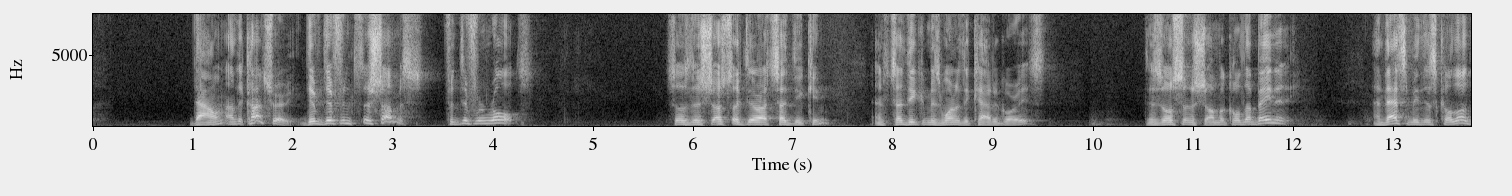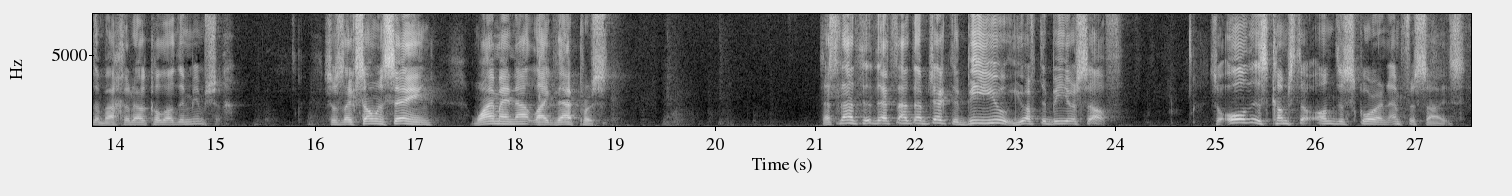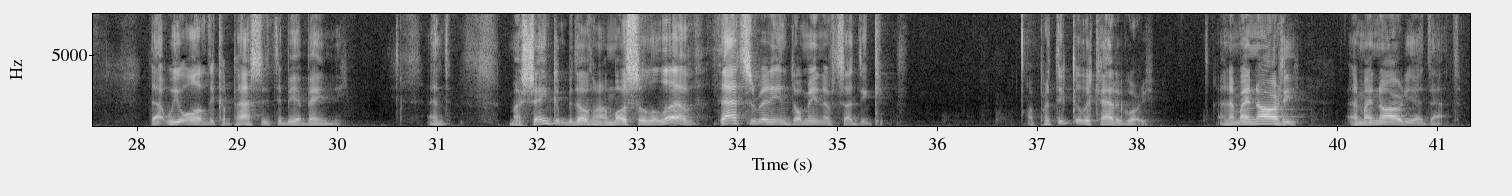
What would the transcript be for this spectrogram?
down. On the contrary, there are different neshamas for different roles. So just like there are tzaddikim, and tzaddikim is one of the categories. There's also a neshama called Abeinani. And that's midas kolodim, v'achara kolodim yimshach. So it's like someone saying, why am I not like that person? That's not, the, that's not the objective. Be you. You have to be yourself. So all this comes to underscore and emphasize that we all have the capacity to be a Baini. And Mashenka B'dov HaMosel Alev, that's already in the domain of tzaddikim. A particular category. And a minority a minority at that.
